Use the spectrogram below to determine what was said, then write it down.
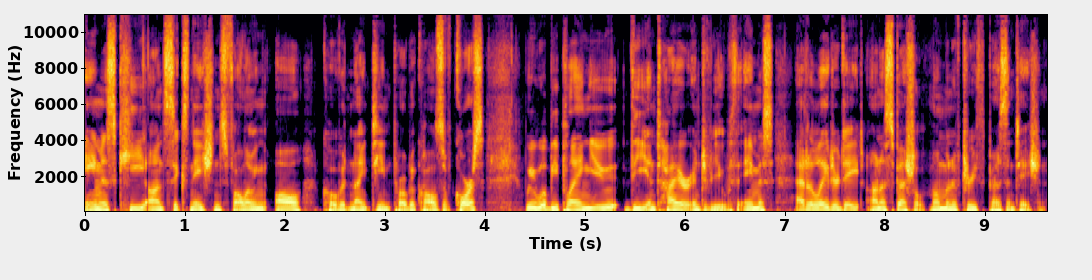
Amos Key on Six Nations following all COVID 19 protocols, of course. We will be playing you the entire interview with Amos at a later date on a special Moment of Truth presentation.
